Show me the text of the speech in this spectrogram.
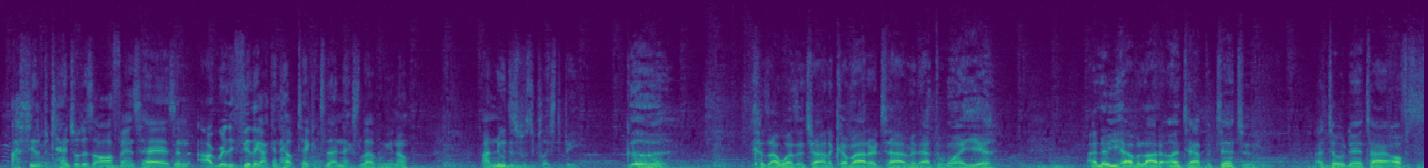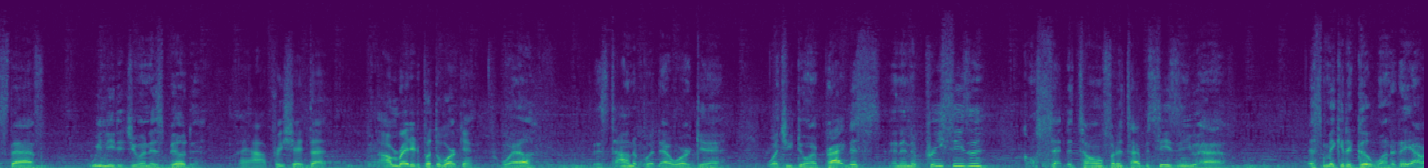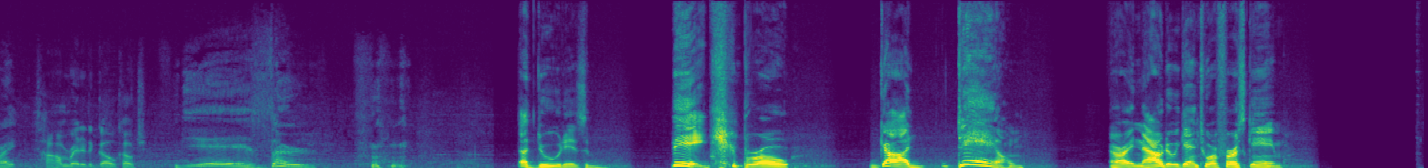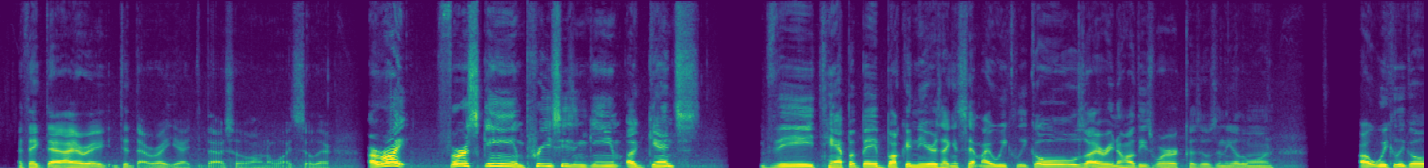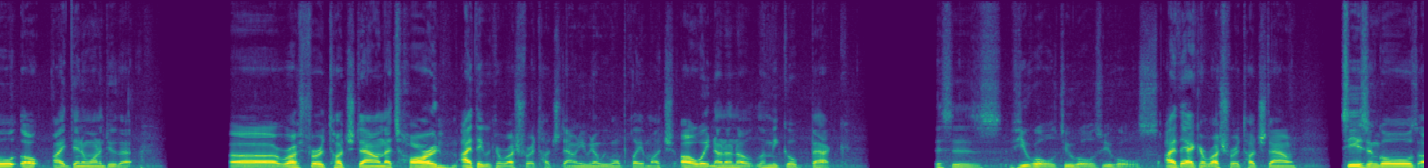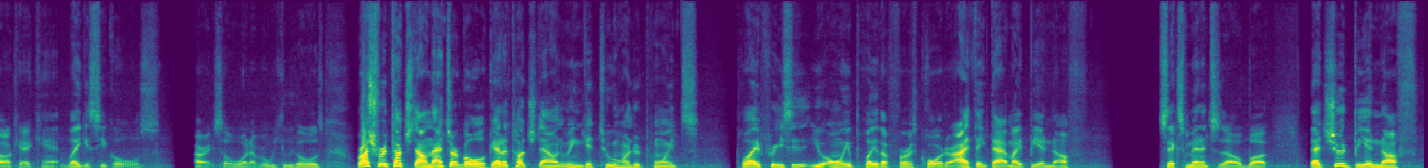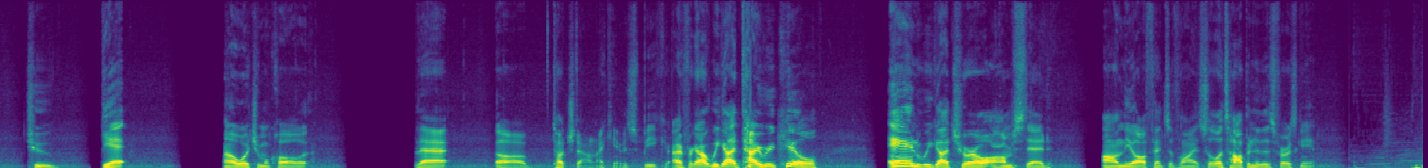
I see the potential this offense has, and I really feel like I can help take it to that next level, you know? I knew this was the place to be. Good. Because I wasn't trying to come out of retirement after one year. I know you have a lot of untapped potential. I told the entire office and staff we needed you in this building. Hey, I appreciate that. I'm ready to put the work in. Well, it's time to put that work in. What you do in practice and in the preseason gonna set the tone for the type of season you have. Let's make it a good one today, all right? I'm ready to go, coach. Yes, sir. That dude is big, bro. God damn. All right, now do we get into our first game? I think that I already did that, right? Yeah, I did that, so I don't know why it's still there. All right, first game, preseason game against the Tampa Bay Buccaneers. I can set my weekly goals. I already know how these work because it was in the other one. Uh, weekly goal. Oh, I didn't want to do that. Uh, rush for a touchdown. That's hard. I think we can rush for a touchdown, even though we won't play much. Oh wait, no, no, no. Let me go back. This is view goals, view goals, view goals. I think I can rush for a touchdown. Season goals. Okay, I can't. Legacy goals. All right, so whatever. Weekly goals. Rush for a touchdown. That's our goal. Get a touchdown. We can get 200 points. Play preseason. You only play the first quarter. I think that might be enough. Six minutes though, but that should be enough to get uh, what you call it that uh touchdown. I can't even speak. I forgot we got Tyreek Hill and we got Terrell Armstead on the offensive line. So let's hop into this first game.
